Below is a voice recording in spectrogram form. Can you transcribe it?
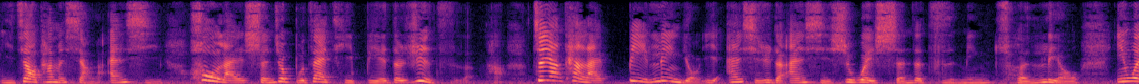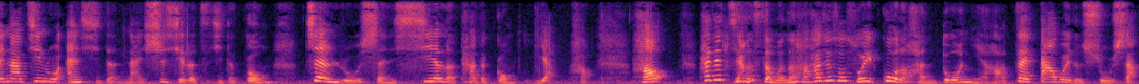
已叫他们享了安息，后来神就不再提别的日子了。哈，这样看来，必另有一安息日的安息是为神的子民存留，因为那进入安息的乃是歇了自己的工，正如神歇了他的工一样。好，好，他在讲什么呢？哈，他就说，所以过了很多年，哈，在大卫的书上，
